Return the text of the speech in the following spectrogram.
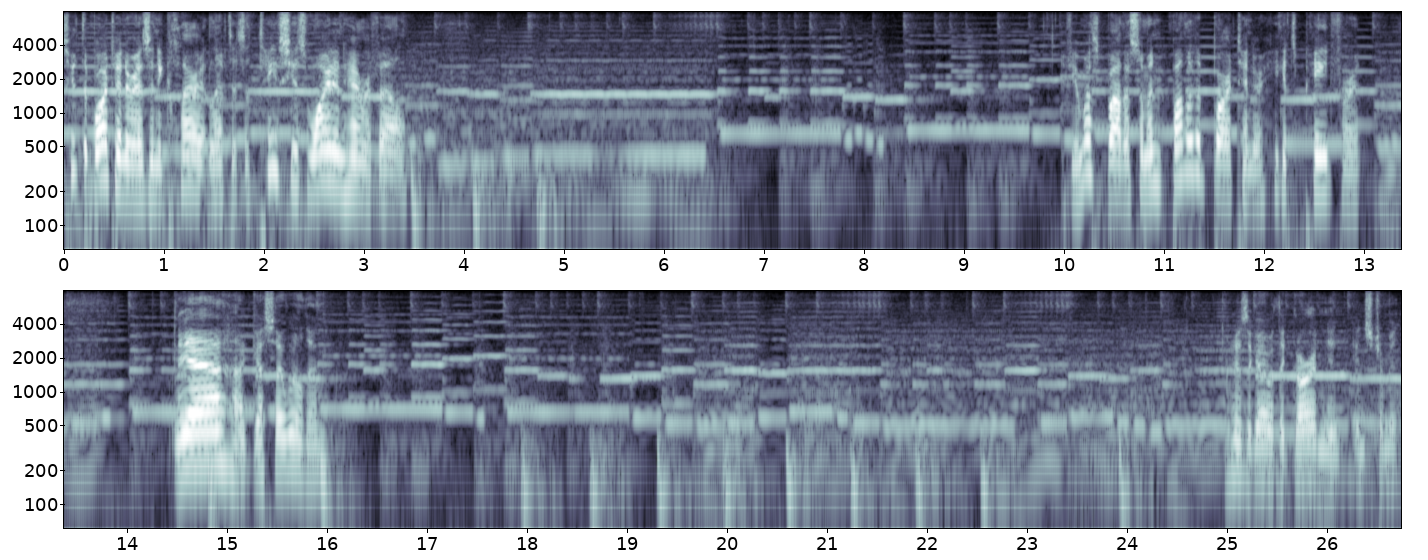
See if the bartender has any claret left. It's the tastiest wine in Hammerfell. If you must bother someone, bother the bartender. He gets paid for it. Yeah, I guess I will then. Here's the guy with the garden in instrument.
